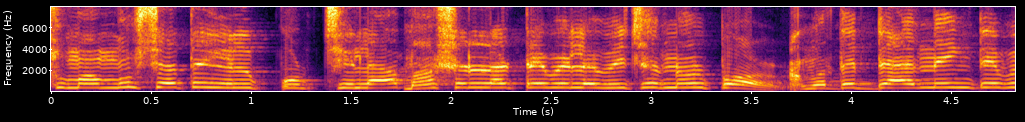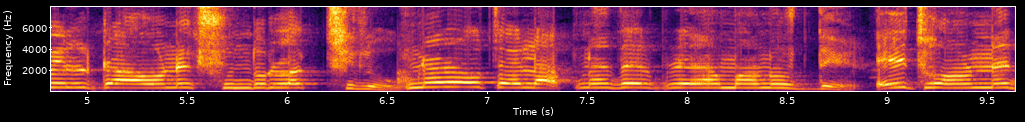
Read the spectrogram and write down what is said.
ছুমামুর সাথে হেল্প করছিলাম। মাসাল্লাহ টেবিলে বিছানোর পর আমাদের ডাইনিং টেবিলটা অনেক সুন্দর লাগছিল। আপনারাও চাইলে আপনাদের প্রিয় মানুষদের এই ধরনের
